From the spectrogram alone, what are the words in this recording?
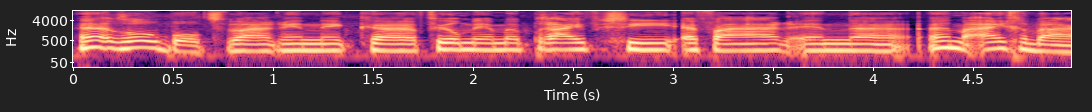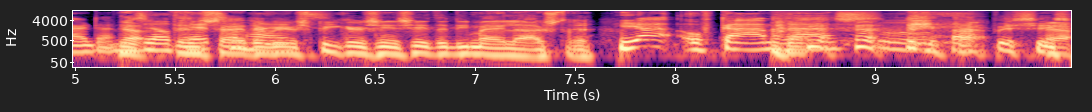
hè, robot waarin ik eh, veel meer mijn privacy ervaar en mijn eigen waarde, Ja, tenzij er weer speakers in zitten die meeluisteren. Ja, of camera's. Ja, precies.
